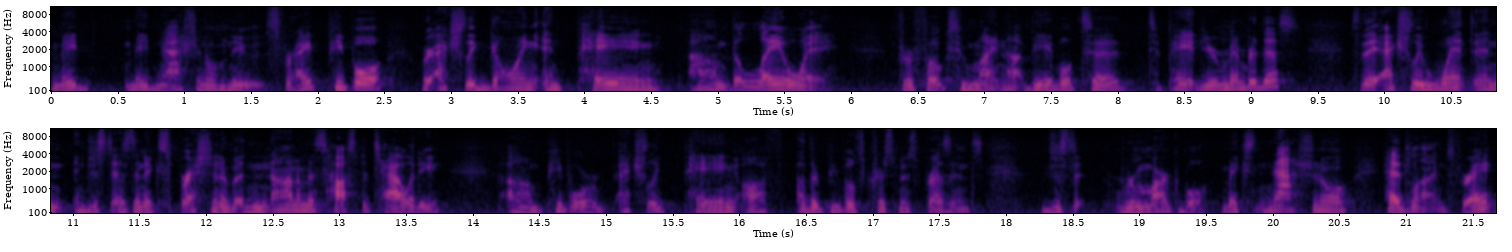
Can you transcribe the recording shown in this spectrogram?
made, made national news, right? People were actually going and paying um, the layaway for folks who might not be able to, to pay it. Do you remember this? So they actually went and, and just as an expression of anonymous hospitality, um, people were actually paying off other people's Christmas presents. Just remarkable. Makes national headlines, right?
